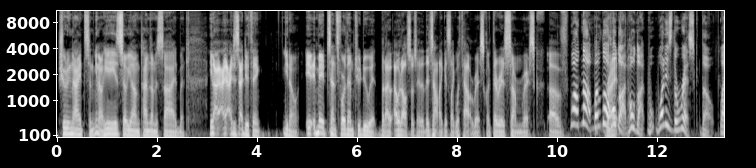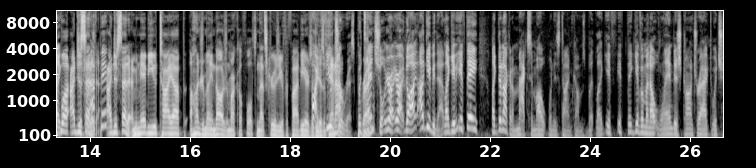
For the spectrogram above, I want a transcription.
shooting nights, and you know he is so young, time's on his side. But you know, I, I just I do think you know it, it, made sense for them to do it, but I, I, would also say that it's not like it's like without risk. Like there is some risk of. Well, no, but no, right? hold on, hold on. What is the risk though? Like, well, I just said it. Pick? I just said it. I mean, maybe you tie up hundred million dollars in Markelle Fultz, and that screws you for five years All if right, he doesn't future pan out. risk, potential. Right? You're right. You're right. No, I, will give you that. Like if, if they like, they're not going to max him out when his time comes, but like if if they give him an outlandish contract, which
